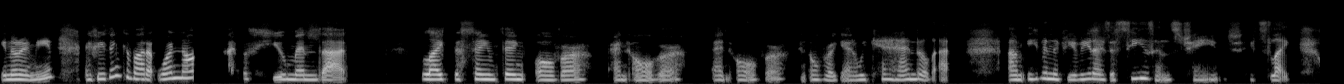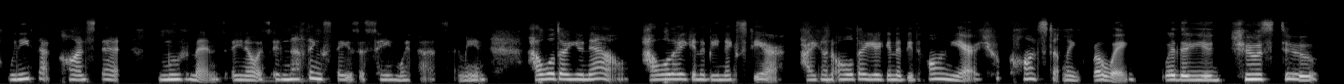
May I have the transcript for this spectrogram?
You know what i mean? If you think about it we're not the type of human that like the same thing over and over and over and over again. We can't handle that. Um, even if you realize the seasons change, it's like we need that constant movement. You know, it's it, nothing stays the same with us. I mean, how old are you now? How old are you going to be next year? How are you going to be the following year? You're constantly growing, whether you choose to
